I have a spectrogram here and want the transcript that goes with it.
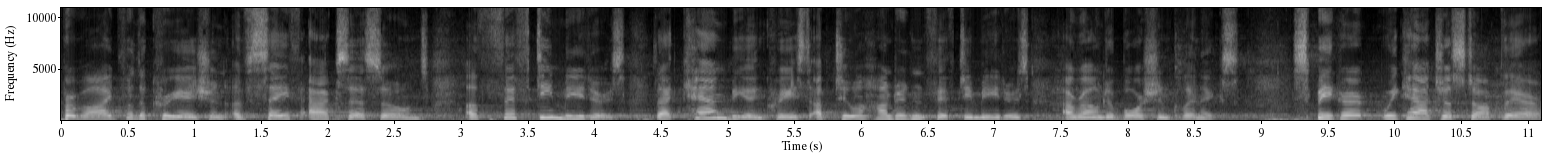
provide for the creation of safe access zones of 50 metres that can be increased up to 150 metres around abortion clinics. Speaker, we can't just stop there.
